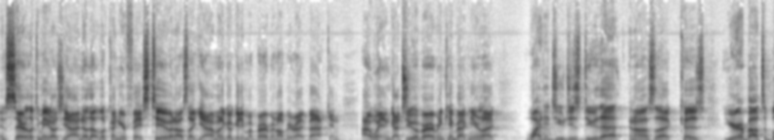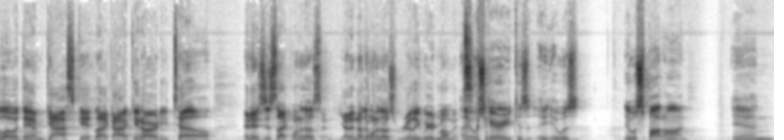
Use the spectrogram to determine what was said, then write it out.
and Sarah looked at me and goes, "Yeah, I know that look on your face too." And I was like, "Yeah, I'm gonna go get him a bourbon. I'll be right back." And I went and got you a bourbon and came back, and you're like, "Why did you just do that?" And I was like, "Cause you're about to blow a damn gasket. Like I can already tell." And it's just like one of those, and yet another one of those really weird moments. It was scary because it, it was it was spot on, and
